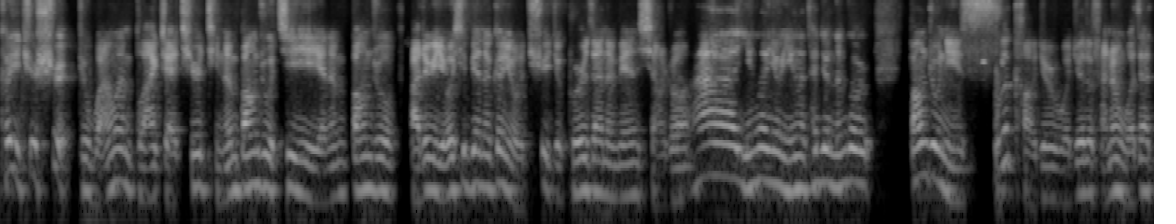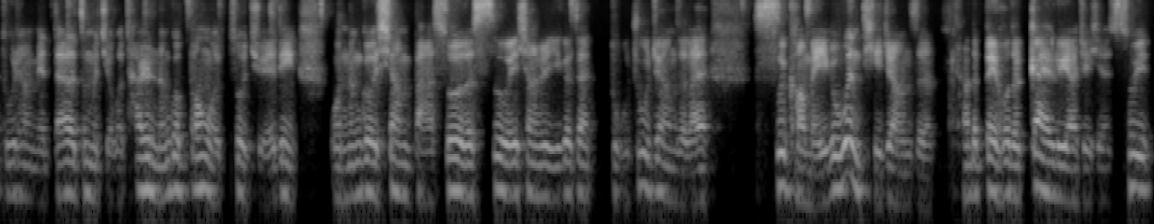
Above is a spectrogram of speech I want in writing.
可以去试，就玩玩 blackjack，其实挺能帮助记忆，也能帮助把这个游戏变得更有趣，就不是在那边想说啊赢了又赢了，他就能够。帮助你思考，就是我觉得，反正我在赌场里面待了这么久，他是能够帮我做决定，我能够像把所有的思维像是一个在赌注这样子来思考每一个问题这样子，它的背后的概率啊这些，所以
